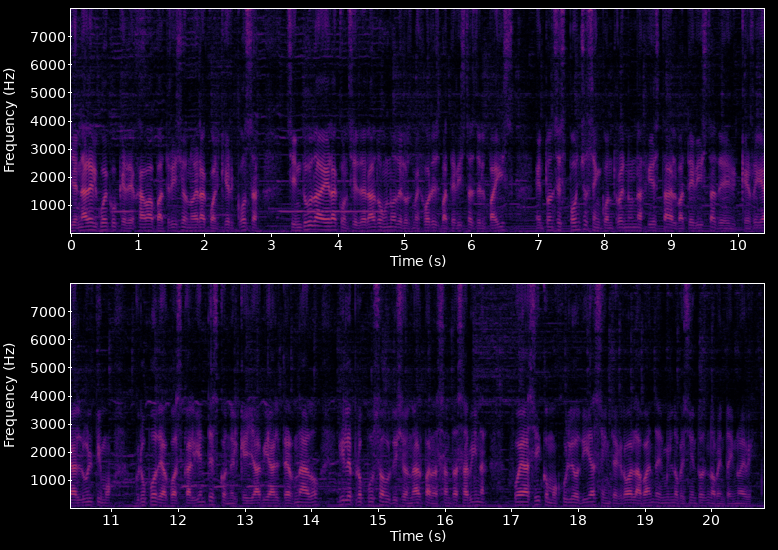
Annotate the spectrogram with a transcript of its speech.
Llenar el hueco que dejaba Patricio no era cualquier cosa. Sin duda era considerado uno de los mejores bateristas del país. Entonces Poncho se encontró en una fiesta al baterista de Querría el Último, grupo de Aguascalientes con el que ya había alternado, y le propuso audicionar para Santa Sabina. Fue así como Julio Díaz se integró a la banda en 1999.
